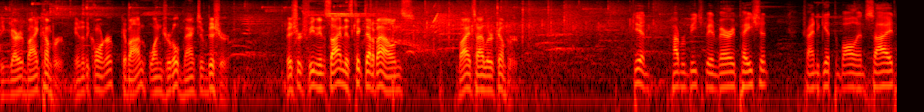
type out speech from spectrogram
Being guarded by Kumper. Into the corner. Caban. One dribble. Back to Fisher. Fisher's feet inside and is kicked out of bounds by Tyler Kumper. Again, Harbor Beach being very patient, trying to get the ball inside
